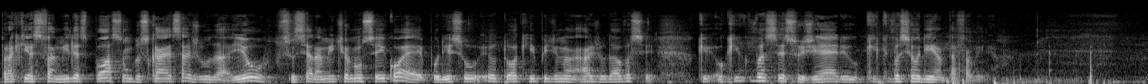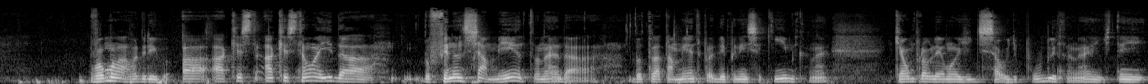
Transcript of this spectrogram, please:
para que as famílias possam buscar essa ajuda. Eu, sinceramente, eu não sei qual é, por isso eu estou aqui pedindo ajuda a você. O que, o que você sugere, o que, que você orienta a família? Vamos lá, Rodrigo. A, a, quest a questão aí da, do financiamento né, da, do tratamento para dependência química, né, que é um problema hoje de saúde pública, né, a gente tem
